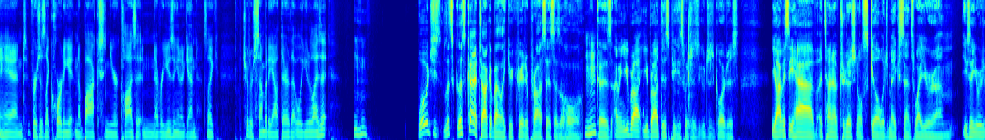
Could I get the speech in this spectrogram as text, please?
and versus like hoarding it in a box in your closet and never using it again. It's like I'm sure there's somebody out there that will utilize it. Mm-hmm. What would you let's let's kind of talk about like your creative process as a whole because I mean you brought you brought this piece which is which is gorgeous. You obviously have a ton of traditional skill which makes sense why you're um you say you were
